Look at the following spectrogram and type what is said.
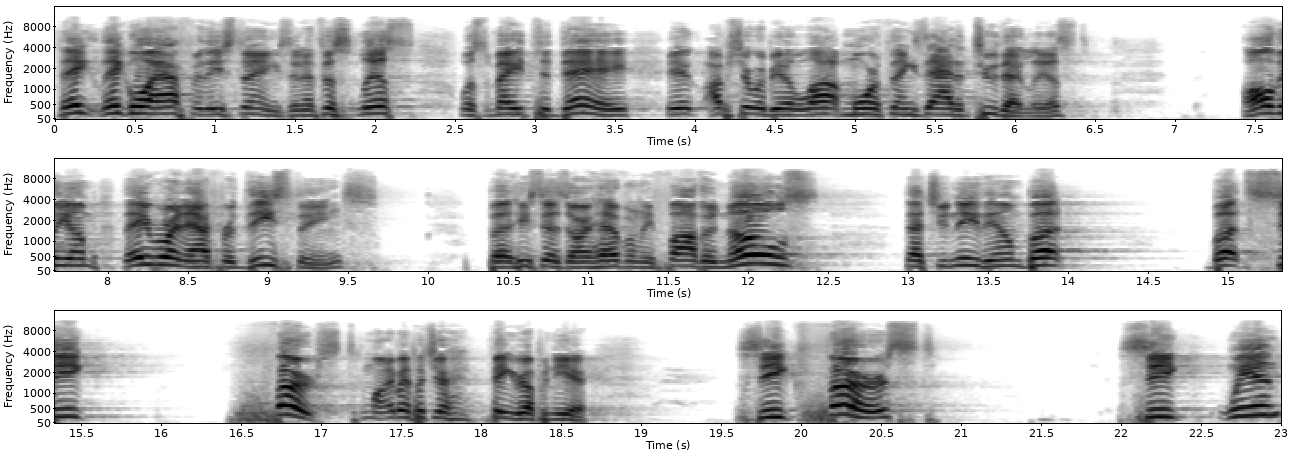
they, they go after these things. And if this list was made today, it, I'm sure would be a lot more things added to that list. All the, um, they run after these things. But he says, our heavenly father knows that you need them, but, but seek first. Come on, everybody put your finger up in the air. Seek first. Seek when?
